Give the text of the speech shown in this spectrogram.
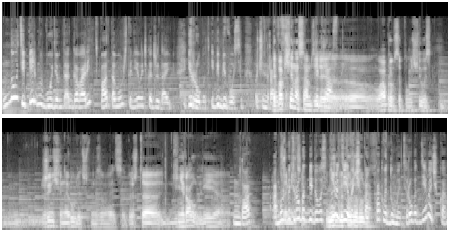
Ну, теперь мы будем так говорить, потому что девочка джедай. И робот, и Биби-8. Очень нравится. Да вообще, на самом деле, э, у Абрамса получилось женщина рулит, что называется. Потому что генерал Лея... Да. А может быть, робот Биби-8 тоже девочка? Как вы думаете, робот-девочка?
